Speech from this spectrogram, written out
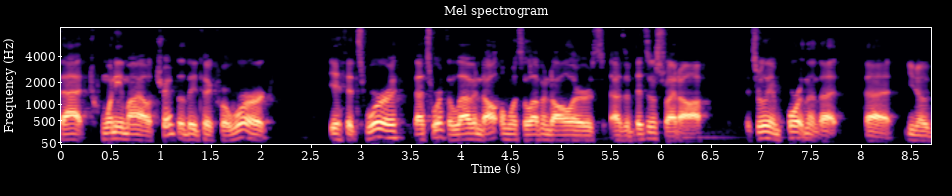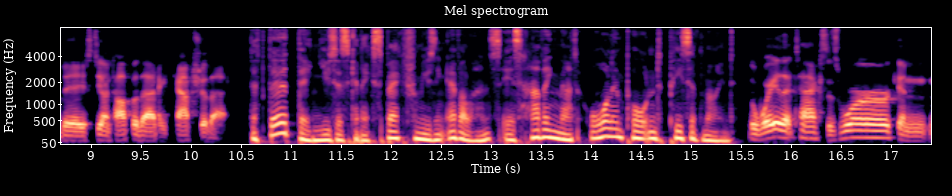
that 20 mile trip that they took for work if it's worth that's worth 11 almost 11 dollars as a business write off it's really important that that you know they stay on top of that and capture that the third thing users can expect from using Everlance is having that all important peace of mind. The way that taxes work and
